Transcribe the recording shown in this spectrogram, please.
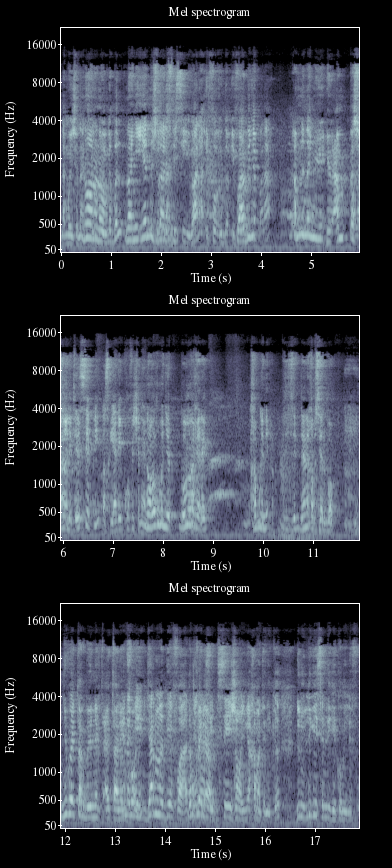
la mooy journaliste non non non nëbbal non ñi yenn journalistes yi voilà il faut il faut waaw du ñëpp voilà. am na nag ñu ñu am personnalité. seppi parce que y a des professionnels. non waxuma ñëpp boo ma waxee rek xam nga ni dana xam seen bopp. ñi koy tar bi nekk ay taalibe. mais nag jar na des fois. dama koy dénoncer ces gens yi nga xamante ni que duñu liggéey seen liggéey comme il le faut.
